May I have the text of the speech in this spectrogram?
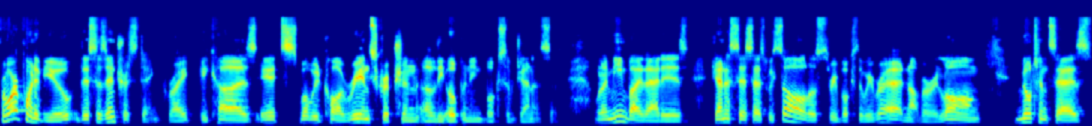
from our point of view, this is interesting, right? Because it's what we'd call a reinscription of the opening books of Genesis. What I mean by that is Genesis, as we saw, those three books that we read, not very long. Milton says,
